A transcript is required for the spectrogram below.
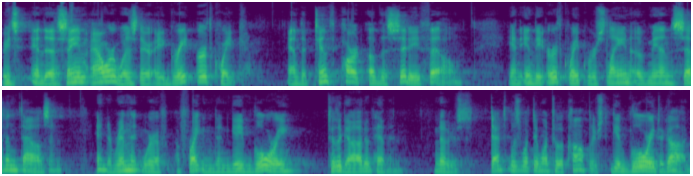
Reads, In the same hour was there a great earthquake, and the tenth part of the city fell. And in the earthquake were slain of men seven thousand, and the remnant were affrighted and gave glory to the God of heaven. Notice, that was what they want to accomplish, give glory to God.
